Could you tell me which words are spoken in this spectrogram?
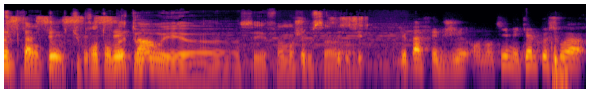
tu, prends, ça, ton- tu prends ton c'est bateau un- et euh, c'est, enfin, moi, je trouve ça. J'ai- pas fait de jeu en entier, mais quel que soit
